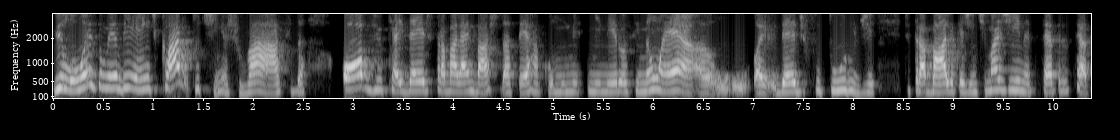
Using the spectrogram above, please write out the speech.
vilões do meio ambiente. Claro, tu tinha chuva ácida, Óbvio que a ideia de trabalhar embaixo da terra como mineiro assim não é a, a ideia de futuro de, de, trabalho que a gente imagina, etc, etc.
